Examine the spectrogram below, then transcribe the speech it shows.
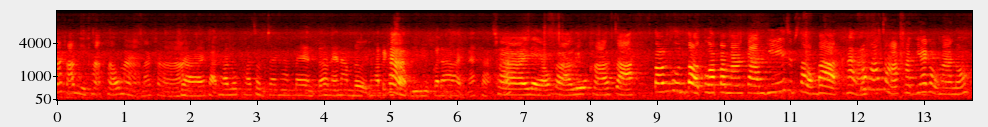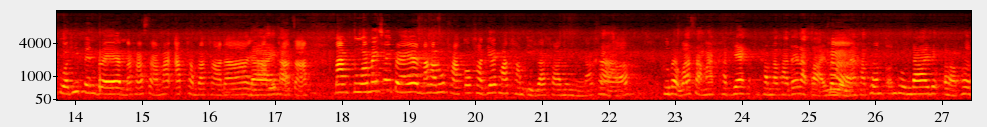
นะคะ มีคล้าเขามานะคะใช่ค่ะถ้าลูกค้าสนใจงานแบรนด์ก็แนะนำเลยนะคะเป็นกระสอบรีวิวก็ได้นะคะใช่แล้วค่ะ ลูกค้าจ๋าต้นทุนต่อตัวประมาณการ 22 บาท ค่ะ ลูกค้าจ๋าคัดแยกออกมาเนาะตัวที่เป็นแบรนด์นะคะ สามารถอัพทำราคาได้นะคะได้ลูกค้าค่ะจ๋าบางตัวไม่ใช่แบรนด์นะคะ ลูกค้าก็คัดแยกมาทำอีกราคาหนึ่งนะคะ ค่ะ คือแบบว่าสามารถคัดแยกทำราคาได้หลากหลายเลยนะคะ เพิ่มต้นทุนได้ด้วยเอ่อเพิ่ม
